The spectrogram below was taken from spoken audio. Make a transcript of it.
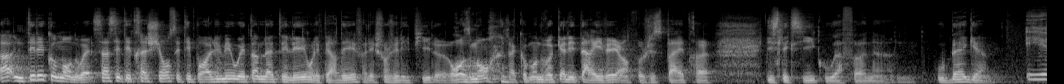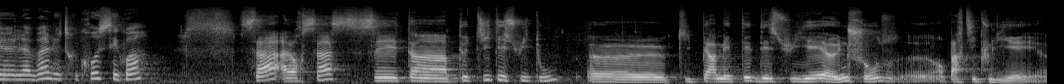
Ah, une télécommande, ouais. Ça c'était très chiant, c'était pour allumer ou éteindre la télé, on les perdait, fallait changer les piles. Heureusement, la commande vocale est arrivée, hein. faut juste pas être euh, dyslexique ou aphone euh, ou bègue. Et euh, là-bas, le truc rose, c'est quoi? Ça, alors ça, c'est un petit essuie-tout euh, qui permettait d'essuyer euh, une chose euh, en particulier. euh,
